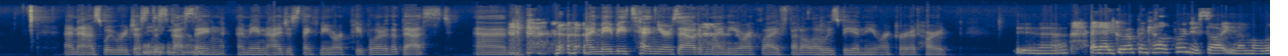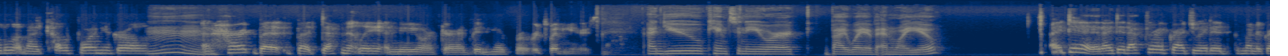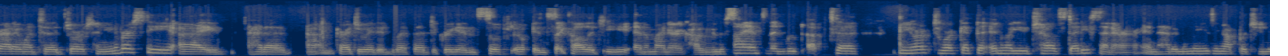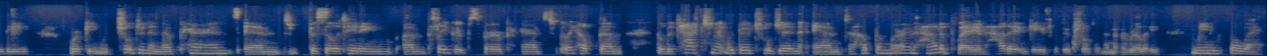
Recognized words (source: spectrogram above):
And as we were just discussing, I mean, I just think New York people are the best. And I may be 10 years out of my New York life, but I'll always be a New Yorker at heart. Yeah. And I grew up in California. So, you know, I'm a little, I'm a California girl mm. at heart, but, but definitely a New Yorker. I've been here for over 20 years. And you came to New York by way of NYU? I did. I did. After I graduated from undergrad, I went to Georgetown University. I had a um, graduated with a degree in social in psychology and a minor in cognitive science, and then moved up to New York to work at the NYU Child Study Center and had an amazing opportunity working with children and their parents and facilitating um, play groups for parents to really help them build attachment with their children and to help them learn how to play and how to engage with their children in a really meaningful way.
